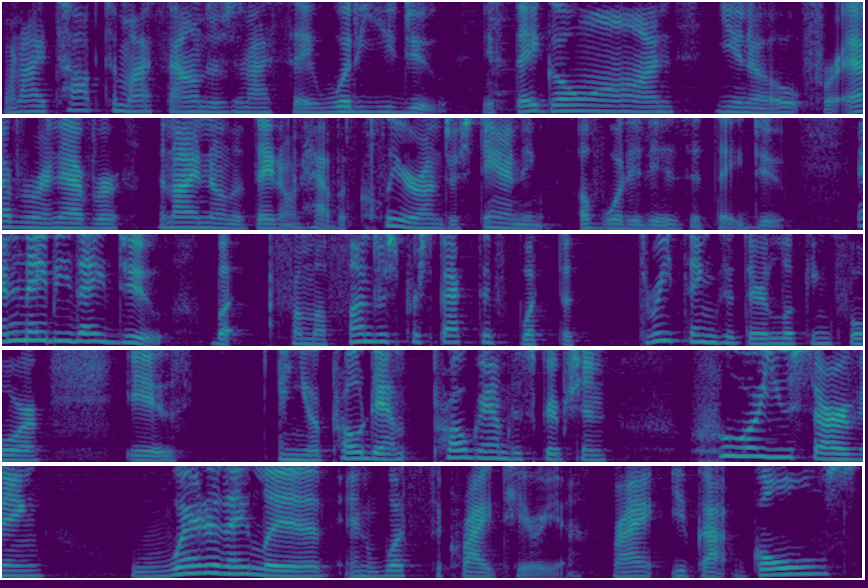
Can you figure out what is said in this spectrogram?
when I talk to my founders and I say, what do you do? If they go on, you know, forever and ever, then I know that they don't have a clear understanding of what it is that they do. And maybe they do, but from a funder's perspective, what the three things that they're looking for is in your program, program description, who are you serving? Where do they live? And what's the criteria, right? You've got goals,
